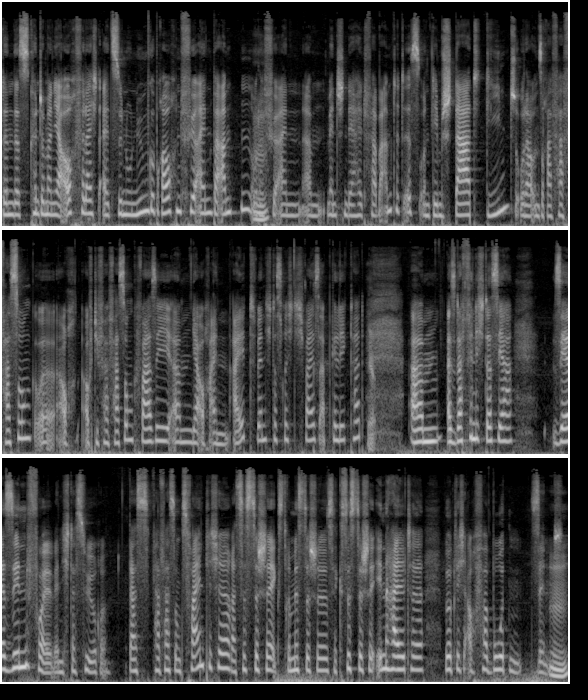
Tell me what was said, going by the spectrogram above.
denn das könnte man ja auch vielleicht als Synonym gebrauchen für einen Beamten mhm. oder für einen ähm, Menschen, der halt verbeamtet ist und dem Staat dient oder unserer Verfassung, äh, auch auf die Verfassung quasi ähm, ja auch einen Eid, wenn ich das richtig weiß, abgelegt hat. Ja. Ähm, also da finde ich das ja sehr sinnvoll, wenn ich das höre dass verfassungsfeindliche, rassistische, extremistische, sexistische Inhalte wirklich auch verboten sind. Mhm.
